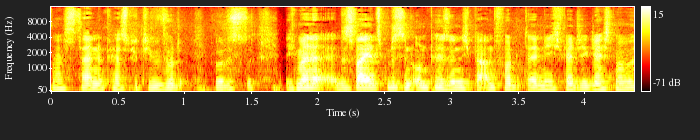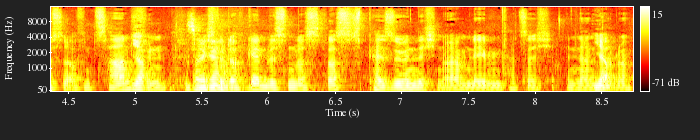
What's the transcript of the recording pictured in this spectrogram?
Was ist deine Perspektive? Würd, würdest du, ich meine, das war jetzt ein bisschen unpersönlich beantwortet, Danny. Ich werde dir gleich mal ein bisschen auf den Zahn Ja, finden. sehr ich würde gerne. auch gerne wissen, was, was es persönlich in eurem Leben tatsächlich ändern Ja. würde.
